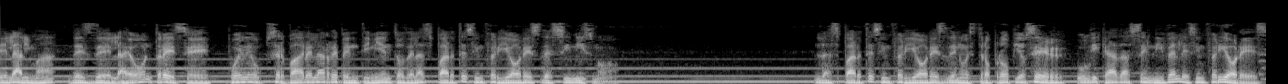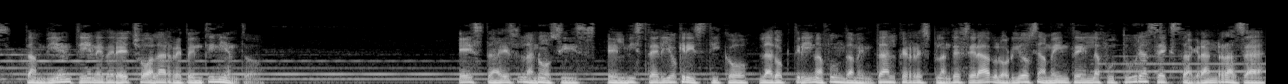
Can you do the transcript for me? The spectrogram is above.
el alma, desde el Aeón 13, puede observar el arrepentimiento de las partes inferiores de sí mismo. las partes inferiores de nuestro propio ser, ubicadas en niveles inferiores, también tiene derecho al arrepentimiento. Esta es la gnosis, el misterio crístico, la doctrina fundamental que resplandecerá gloriosamente en la futura sexta gran raza,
